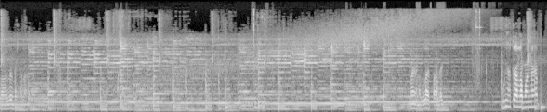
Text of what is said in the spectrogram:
ปลาเริ่มฉลาดแล้วไม่ มันไล่ปลาเล็ก อุ้ยอาจารย์ระวังนะครับ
